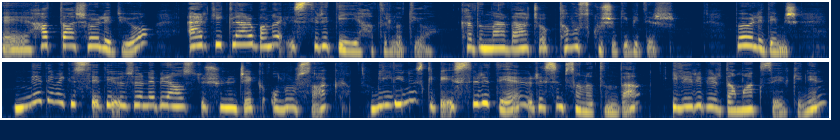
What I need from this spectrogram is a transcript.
E, hatta şöyle diyor, erkekler bana istiridyeyi hatırlatıyor. Kadınlar daha çok tavus kuşu gibidir. Böyle demiş. Ne demek istediği üzerine biraz düşünecek olursak, bildiğiniz gibi istiridye resim sanatında ileri bir damak zevkinin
